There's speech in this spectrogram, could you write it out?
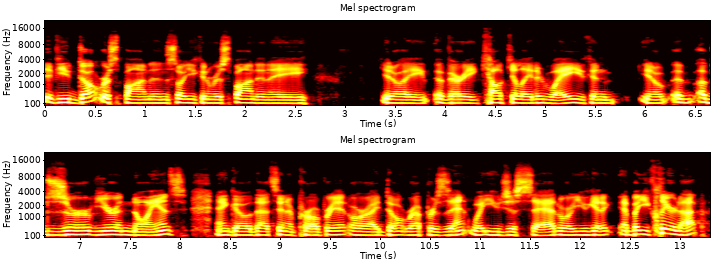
if you don't respond, and so you can respond in a, you know, a, a very calculated way, you can you know observe your annoyance and go that's inappropriate or i don't represent what you just said or you get it but you clear it up.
